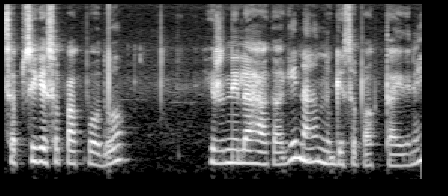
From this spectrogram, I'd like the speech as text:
ಸಬ್ಸಿಗೆ ಸೊಪ್ಪು ಹಾಕ್ಬೋದು. ಇರಲಿಲ್ಲ ಹಾಗಾಗಿ ನಾನು ನುಗ್ಗೆ ಸೊಪ್ಪು ಹಾಕ್ತಾಯಿದ್ದೀನಿ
